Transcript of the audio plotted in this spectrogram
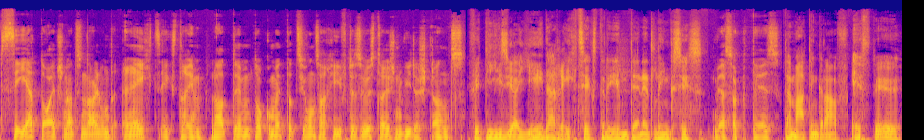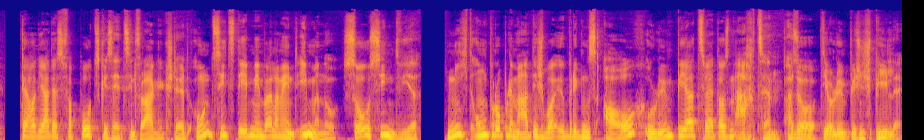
Sehr deutschnational und rechtsextrem. Laut dem Dokumentationsarchiv des österreichischen Widerstands. Für die ist ja jeder rechtsextrem, der nicht links ist. Wer sagt das? Der Martin Graf, FPÖ. Der hat ja das Verbotsgesetz in Frage gestellt und sitzt eben im Parlament immer noch. So sind wir. Nicht unproblematisch war übrigens auch Olympia 2018, also die Olympischen Spiele.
